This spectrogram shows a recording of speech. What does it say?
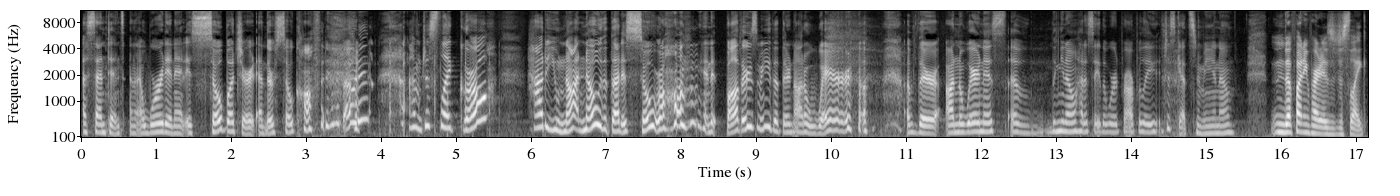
a sentence and a word in it is so butchered and they're so confident about it, I'm just like, "Girl, how do you not know that that is so wrong?" And it bothers me that they're not aware of their unawareness of you know how to say the word properly. It just gets to me, you know. The funny part is just like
